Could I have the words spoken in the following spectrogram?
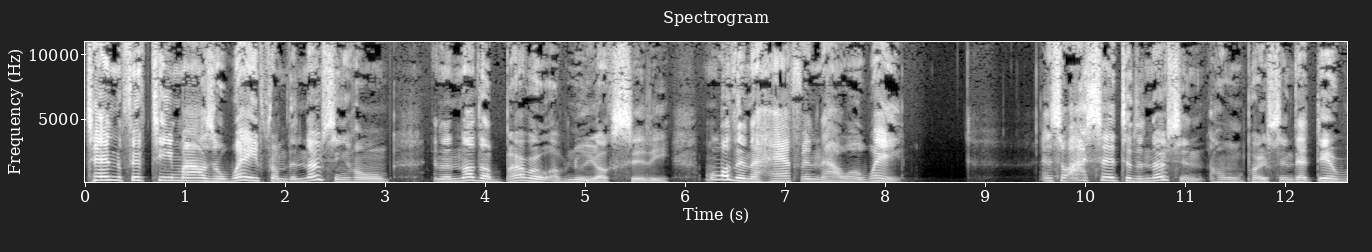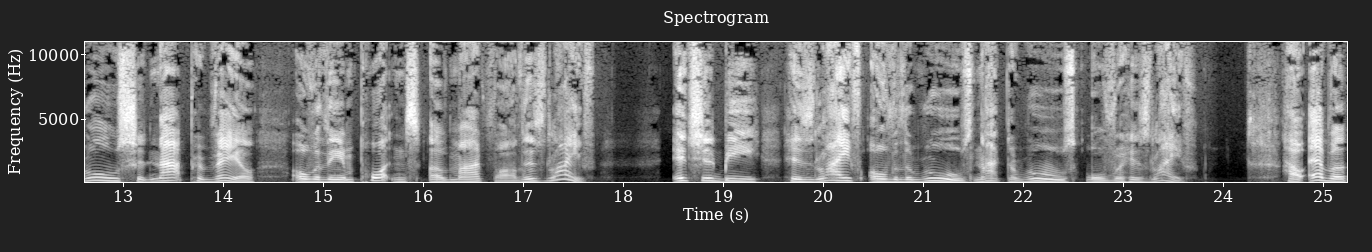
10 to 15 miles away from the nursing home in another borough of New York City, more than a half an hour away. And so I said to the nursing home person that their rules should not prevail over the importance of my father's life. It should be his life over the rules, not the rules over his life. However,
